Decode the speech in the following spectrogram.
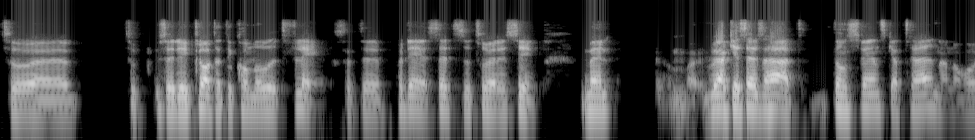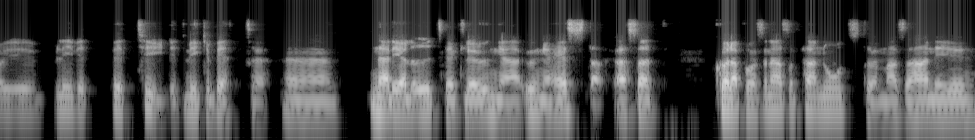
Så, så, så det är klart att det kommer ut fler. Så att, eh, på det sättet så tror jag det är synd. Men jag kan säga så här att de svenska tränarna har ju blivit betydligt mycket bättre eh, när det gäller att utveckla unga, unga hästar. Alltså att kolla på en sån här som Per Nordström, alltså han är ju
